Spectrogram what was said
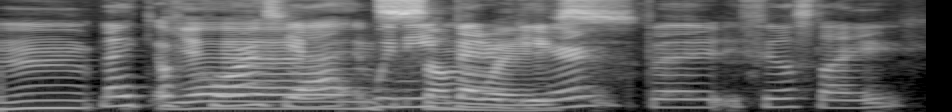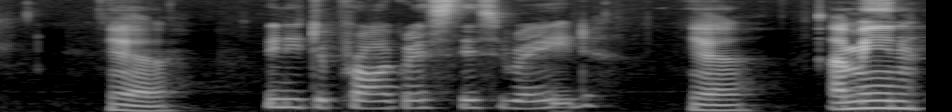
Mm, Like, of Yeah, course, yeah, we need better gear, but it feels like yeah. we need to progress this raid. Yeah. I mean,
